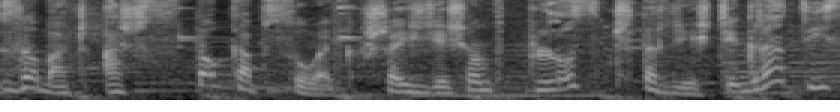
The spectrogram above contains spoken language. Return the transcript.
Zobacz, aż 100 kapsułek, 60 plus 40 gratis.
